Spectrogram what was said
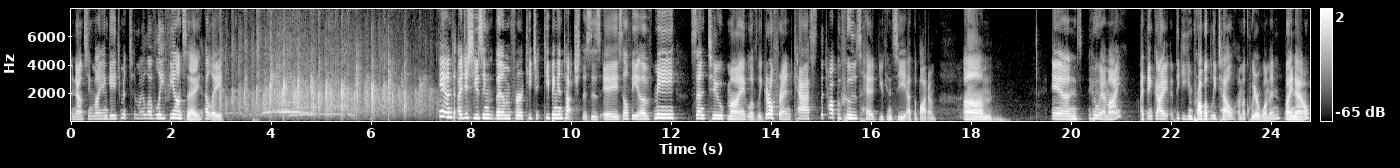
announcing my engagement to my lovely fiance, Ellie. and I just using them for keep keeping in touch. This is a selfie of me sent to my lovely girlfriend, Cass, the top of whose head you can see at the bottom. Um, and who am I? I think, I, I think you can probably tell I'm a queer woman by now.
